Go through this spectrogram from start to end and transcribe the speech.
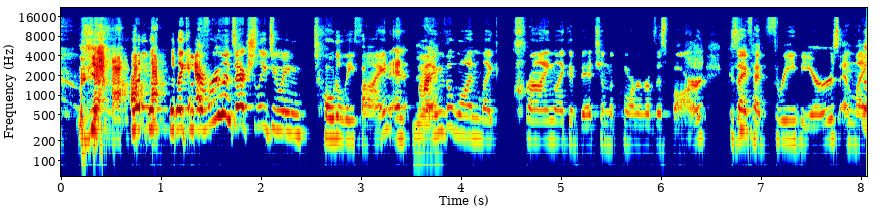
like, like everyone's actually doing totally fine. And Yeah. I'm the one like crying like a bitch in the corner of this bar because I've had three beers and like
